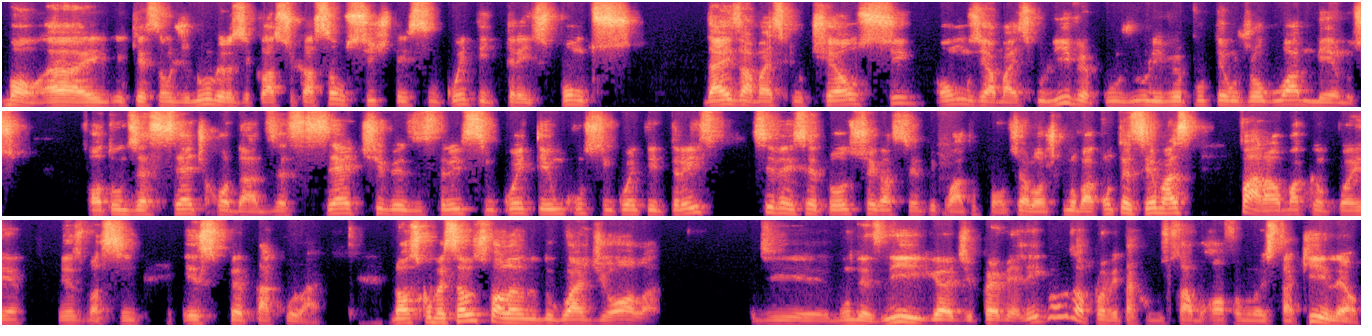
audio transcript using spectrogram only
Bom, em questão de números e classificação, o City tem 53 pontos, 10 a mais que o Chelsea, 11 a mais que o Liverpool. O Liverpool tem um jogo a menos. Faltam 17 rodadas, 17 vezes 3, 51 com 53. Se vencer todos, chega a 104 pontos. É lógico que não vai acontecer, mas fará uma campanha, mesmo assim, espetacular. Nós começamos falando do Guardiola de Bundesliga, de Premier League. Vamos aproveitar que o Gustavo Hoffmann não está aqui, Léo.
